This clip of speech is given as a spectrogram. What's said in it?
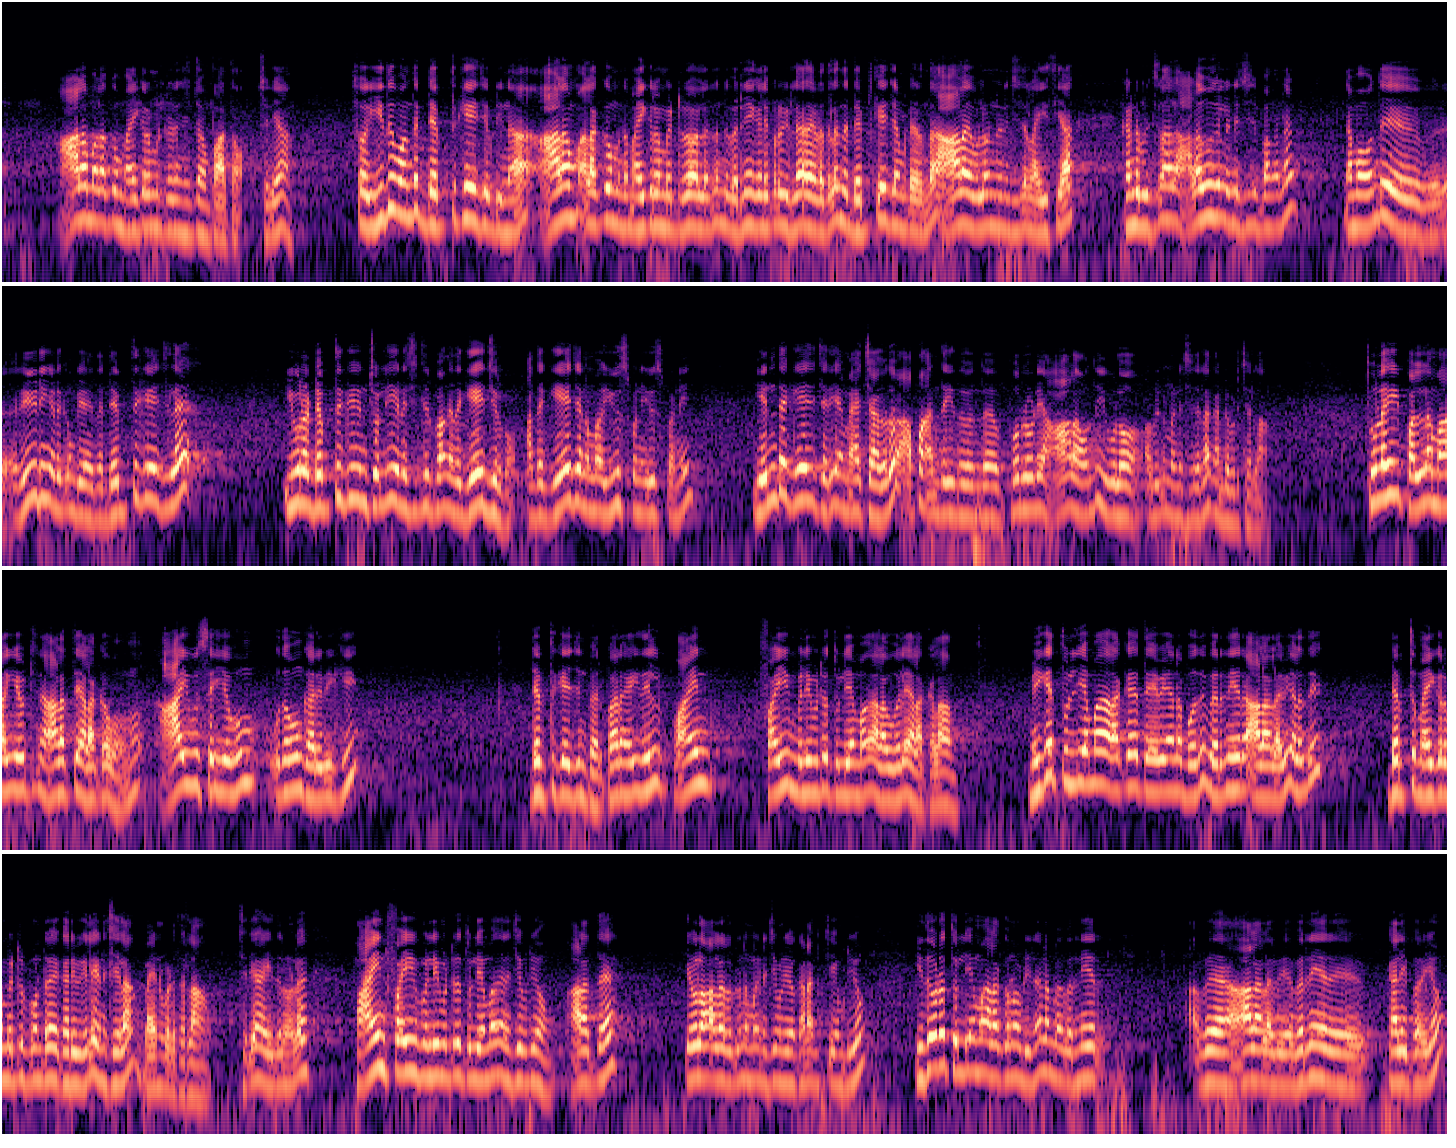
ஆழம் அளக்கும் மைக்ரோமீட்டர் செஞ்சோம் பார்த்தோம். சரியா? ஸோ இது வந்து டெப்த் கேஜ் அப்படின்னா ஆழம் அளக்கும் இந்த மைக்ரோமீட்டரோ அல்லது இந்த வெர்னியர் கலிப்பரோ இல்லாத இடத்துல இந்த டெப்த் கேஜ் நம்மகிட்ட இருந்தால் ஆழம் எவ்வளோன்னு நினச்சிக்கலாம் ஈஸியாக கண்டுபிடிச்சலாம் அது அளவுகள் நினச்சிருப்பாங்கன்னா நம்ம வந்து ரீடிங் எடுக்க முடியாது. இந்த டெப்த் கேஜில் இவ்வளோ டெப்த்துக்குன்னு சொல்லி என்ன செஞ்சுருப்பாங்க? அந்த கேஜ் இருக்கும். அந்த கேஜை நம்ம யூஸ் பண்ணி யூஸ் பண்ணி எந்த கேஜ் சரியாக மேட்ச் ஆகுதோ அப்போ அந்த இது இந்த பொருளுடைய ஆழம் வந்து இவ்வளோ அப்படின்னு நம்ம என்ன செஞ்சிடலாம்? கண்டுபிடிச்சிடலாம். துளை பள்ளம் ஆகியவற்றின் ஆழத்தை அளக்கவும் ஆய்வு செய்யவும் உதவும் கருவிக்கு டெப்த் கேஜின் பேர். பாருங்கள் இதில் பாயிண்ட் ஃபைவ் மில்லிமீட்டர் துல்லியமாக அளவுகளை அளக்கலாம். மிக துல்லியமாக அளக்க தேவையான போது வெர்னியர் ஆழ அளவி அல்லது டெப்த் மைக்ரோமீட்டர் போன்ற கருவிகளை என்ன செய்யலாம்? பயன்படுத்தலாம். சரியா? இதனால் பாயிண்ட் ஃபைவ் மில்லிமீட்டர் துல்லியமாக தான் நினச்ச முடியும். ஆழத்தை எவ்வளோ ஆழம் இருக்குன்னு நம்ம நினச்ச முடியும் கணக்கு செய்ய முடியும். இதோட துல்லியமாக அளக்கணும் அப்படின்னா நம்ம வெர்னியர் ஆழ அளவு வெர்னியர் காலிப்பரையும்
